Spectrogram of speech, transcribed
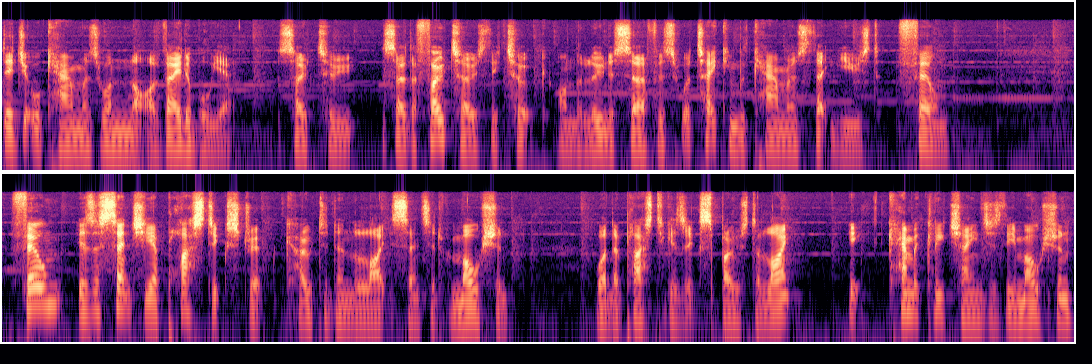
digital cameras were not available yet, so, to, so the photos they took on the lunar surface were taken with cameras that used film. Film is essentially a plastic strip coated in a light sensitive emulsion. When the plastic is exposed to light, it chemically changes the emulsion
